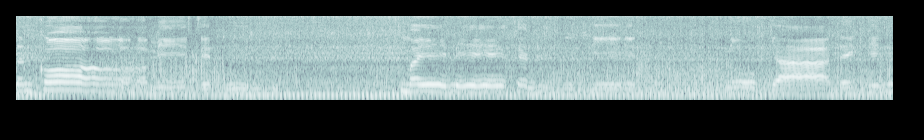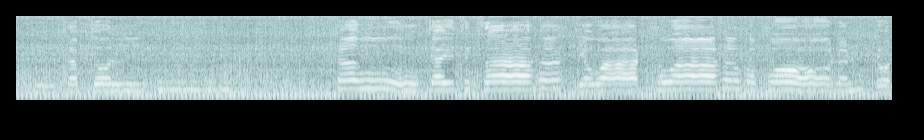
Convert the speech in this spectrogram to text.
นั้นก็มีสิทธิ์ไม่มีเส้นขีดลูกอย่าได้คิดสับสนตั้งใจศึกษาอย่าวาดภาวะว่าพ่อนั้นจน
